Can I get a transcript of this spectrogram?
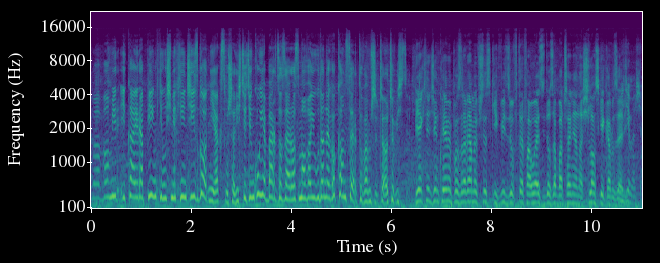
Sławomir i Kajra pięknie uśmiechnięci i zgodni, jak słyszeliście. Dziękuję bardzo za rozmowę i udanego koncertu Wam życzę oczywiście. Pięknie dziękujemy, pozdrawiamy wszystkich widzów TVS i do zobaczenia na Śląskiej Karuzeli. Widzimy się.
